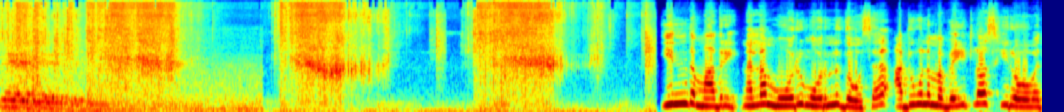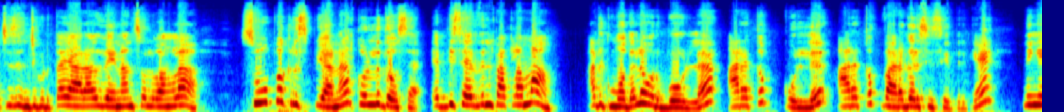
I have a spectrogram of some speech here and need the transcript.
சரி சரி சரி இந்த மாதிரி நல்லா மொறு மொறுன்னு தோசை அதுவும் நம்ம வெயிட் லாஸ் ஹீரோவை வச்சு செஞ்சு கொடுத்தா யாராவது வேணாம்னு சொல்லுவாங்களா? சூப்பர் கிறிஸ்பியான கொள்ளு தோசை. எப்படி செய்யறதுன்னு பார்க்கலாமா? அதுக்கு முதல்ல ஒரு பவுலில் அரை கப் கொள்ளு அரை கப் வரகரிசி சேர்த்துருக்கேன். நீங்க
